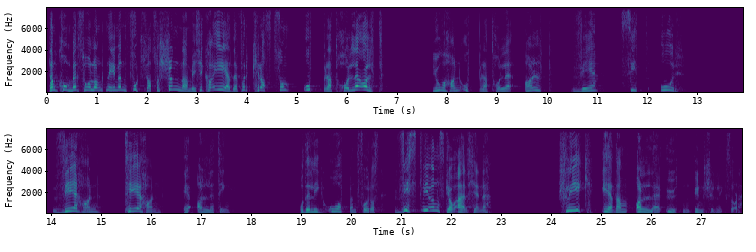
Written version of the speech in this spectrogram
De kommer så langt ned, men fortsatt så skjønner de ikke hva er det for kraft som opprettholder alt. Jo, han opprettholder alt ved sitt ord. Ved han, til han, er alle ting. Og det ligger åpent for oss hvis vi ønsker å erkjenne. Slik er de alle uten unnskyldning, står det.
